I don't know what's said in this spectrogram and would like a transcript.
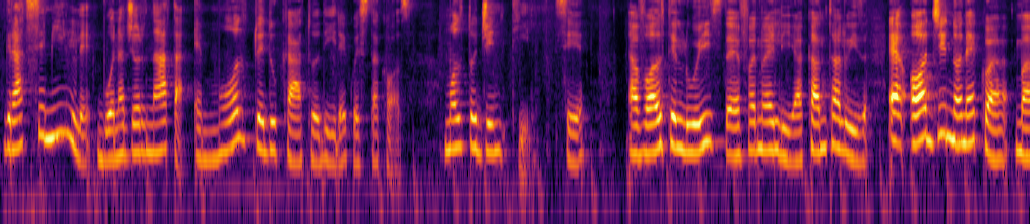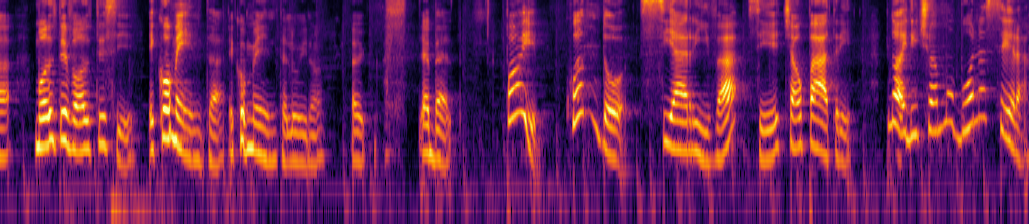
grazie mille, buona giornata. È molto educato dire questa cosa, molto gentile, sì. A volte lui, Stefano, è lì accanto a Luisa. E oggi non è qua, ma molte volte sì. E commenta, e commenta lui, no? Ecco, è bello. Poi, quando si arriva, sì, ciao Patri, noi diciamo buonasera.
